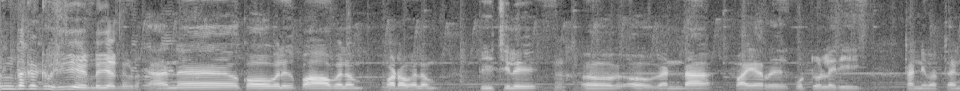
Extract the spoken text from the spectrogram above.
എന്തൊക്കെ കൃഷി ചെയ്യേണ്ടത് ചേട്ടൻ ഇവിടെ? ഞാൻ കോവൽ പാവലം പടവലം പീച്ചിൽ വെണ്ട പയറ് പൊട്ടുവെള്ളരി തണ്ണിമത്തൻ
